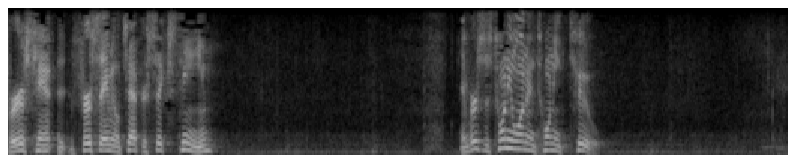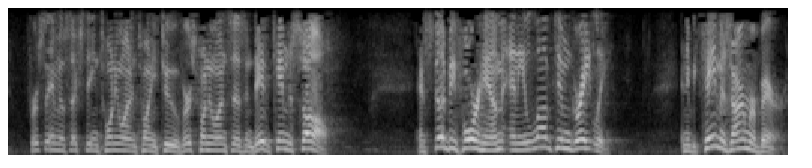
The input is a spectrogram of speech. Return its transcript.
First, Samuel chapter 16 and verses 21 and 22. 1 Samuel 16, 21 and 22. Verse 21 says, And David came to Saul and stood before him, and he loved him greatly. And he became his armor bearer.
